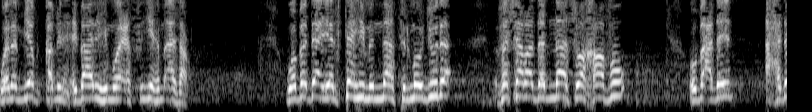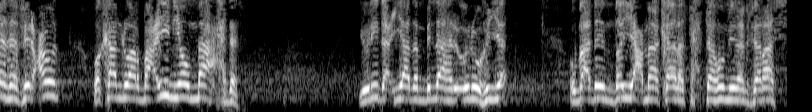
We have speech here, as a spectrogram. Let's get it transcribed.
ولم يبق من حبالهم وعصيهم أثر. وبدأ يلتهم الناس الموجودة فشرد الناس وخافوا. وبعدين أحدث فرعون وكان له أربعين يوم ما أحدث. يريد عياذا بالله الألوهية. وبعدين ضيع ما كان تحته من الفراش.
